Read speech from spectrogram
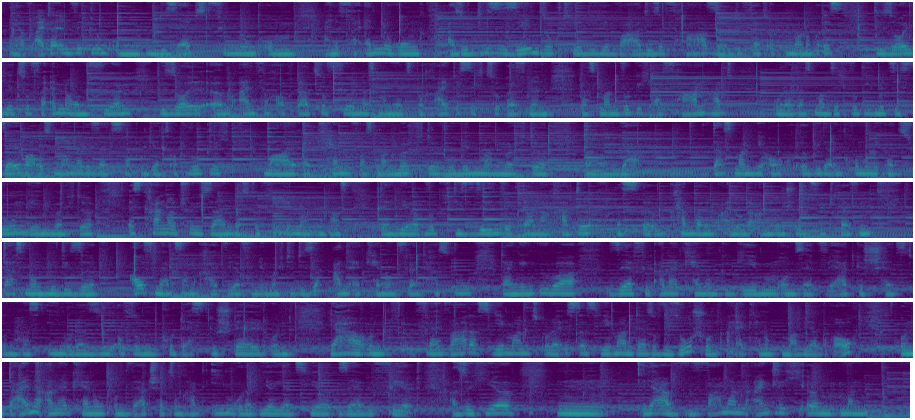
ja, Weiterentwicklung, um, um die Selbstfindung, um eine Veränderung. Also diese Sehnsucht hier, die hier war, diese Phase, die vielleicht auch immer noch ist, die soll hier zur Veränderung führen. Die soll ähm, einfach auch dazu führen, dass man jetzt bereit ist, sich zu öffnen, dass man wirklich erfahren hat oder dass man sich wirklich mit sich selber auseinandergesetzt hat und jetzt auch wirklich mal erkennt, was man möchte, wohin man möchte. Ähm, ja, dass man hier auch äh, wieder in Kommunikation gehen möchte. Es kann natürlich sein, dass du hier jemanden hast, der hier wirklich die Sehnsucht danach hatte. Das äh, kann bei dem einen oder anderen schon zutreffen, dass man hier diese Aufmerksamkeit wieder von dir möchte, diese Anerkennung. Vielleicht hast du dein Gegenüber sehr viel Anerkennung gegeben und sehr wertgeschätzt und hast ihn oder sie auf so ein Podest gestellt. Und ja, und vielleicht war das jemand oder ist das jemand, der sowieso schon Anerkennung immer wieder braucht. Und deine Anerkennung und Wertschätzung hat ihm oder ihr jetzt hier sehr gefehlt. Also hier mh, hm, ja, war man eigentlich, ähm, man,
